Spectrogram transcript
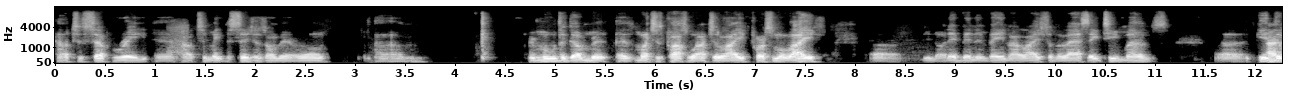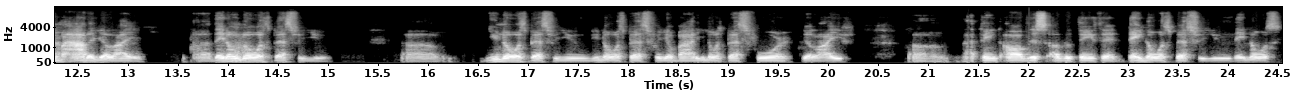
how to separate and how to make decisions on their own. Um, remove the government as much as possible out your life, personal life. Uh, you know, they've been invading our lives for the last 18 months. Uh, get them out of your life. Uh, they don't know what's best for you. Um, you know what's best for you. You know what's best for your body. You know what's best for your life. Um, I think all this other things that they know what's best for you. They know what's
